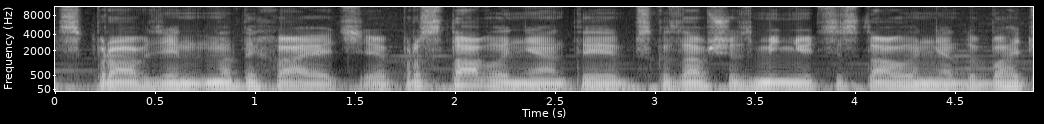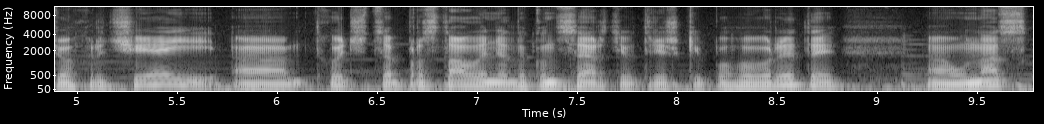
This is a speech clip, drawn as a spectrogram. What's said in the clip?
справді надихають. Е, Про ставлення. Ти сказав, що змінюється ставлення до багатьох речей. А хочеться про ставлення до концертів трішки поговорити. У нас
